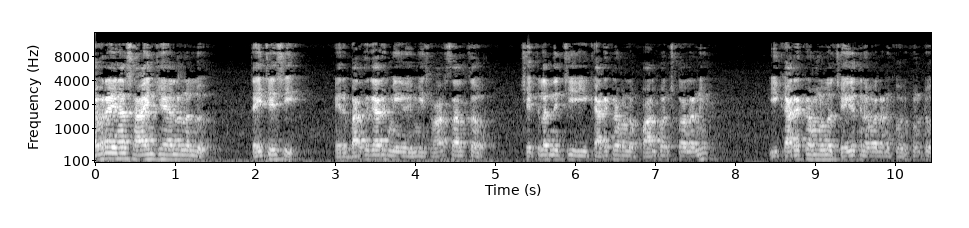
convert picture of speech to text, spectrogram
ఎవరైనా సాయం చేయాలని వాళ్ళు దయచేసి మీరు భరత్ గారికి మీ మీ సంస్థలతో చెక్కులు అందించి ఈ కార్యక్రమంలో పాల్పంచుకోవాలని ఈ కార్యక్రమంలో చేయూతనివ్వాలని కోరుకుంటూ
